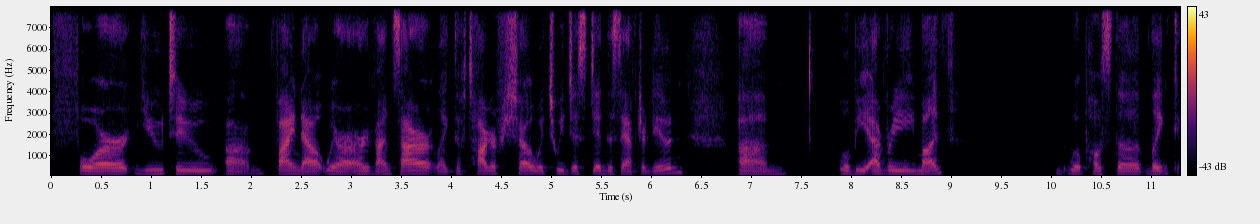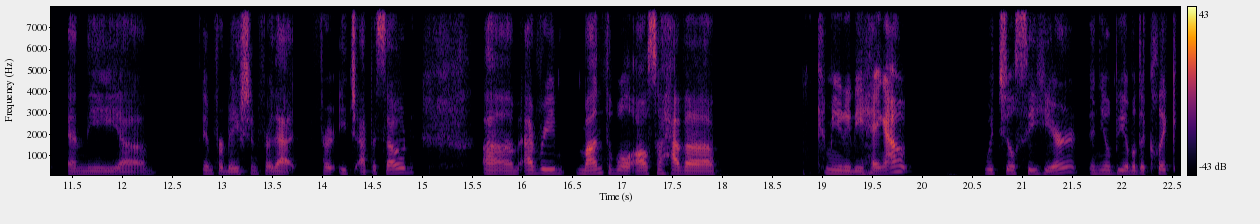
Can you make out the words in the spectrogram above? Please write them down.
for you to um, find out where our events are, like the photography show, which we just did this afternoon, um, will be every month. We'll post the link and the uh, information for that for each episode. Um, every month, we'll also have a community hangout, which you'll see here, and you'll be able to click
